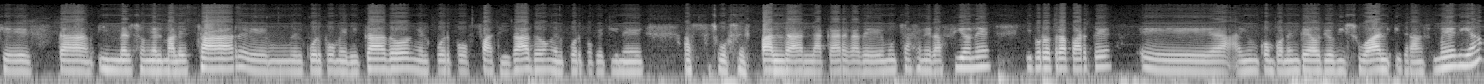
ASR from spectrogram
que está inmerso en el malestar, en el cuerpo medicado, en el cuerpo fatigado, en el cuerpo que tiene a sus espaldas la carga de muchas generaciones. Y por otra parte eh, hay un componente audiovisual y transmedia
